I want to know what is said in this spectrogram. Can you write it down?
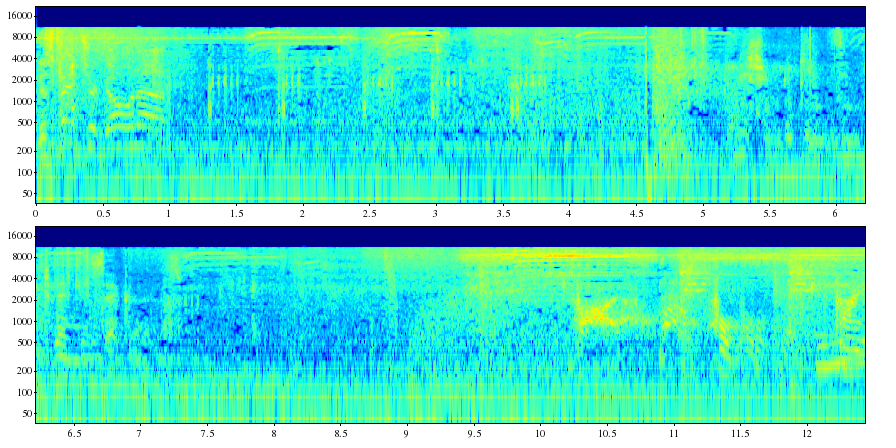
Dispenser going up. Mission begins in 10 seconds. Five, four, three,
